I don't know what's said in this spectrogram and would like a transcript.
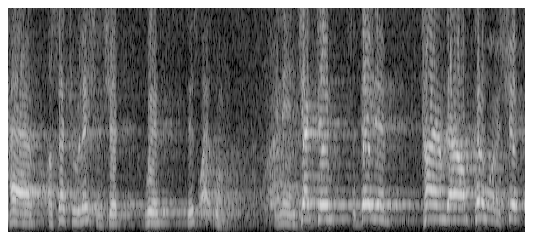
have a sexual relationship with this white woman. And they inject him, sedate him, tie him down, put him on a ship,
